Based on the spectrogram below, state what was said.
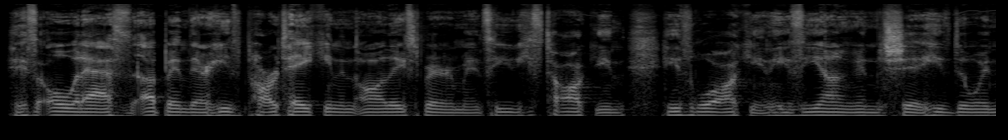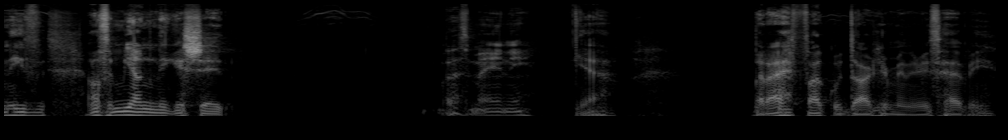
His old ass is up in there. He's partaking in all the experiments. He, he's talking. He's walking. He's young and shit. He's doing. He's on some young nigga shit. That's Manny. Yeah, but I fuck with documentaries heavy.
